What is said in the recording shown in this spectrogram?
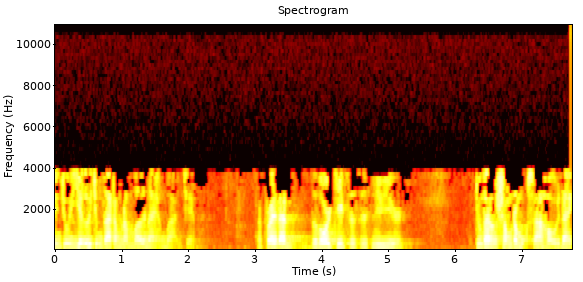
xin Chúa giữ chúng ta trong năm mới này ông bà anh chị em I pray that the Lord keeps us this new year. chúng ta đang sống trong một xã hội đầy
